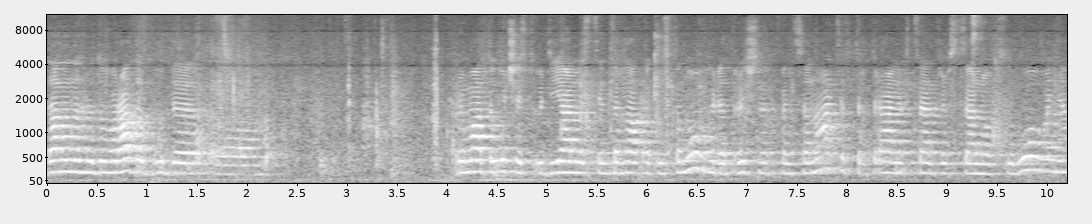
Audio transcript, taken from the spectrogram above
дана наглядова рада буде е, приймати участь у діяльності інтернатних установ, геріатричних пенсіонатів, територіальних центрів соціального обслуговування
